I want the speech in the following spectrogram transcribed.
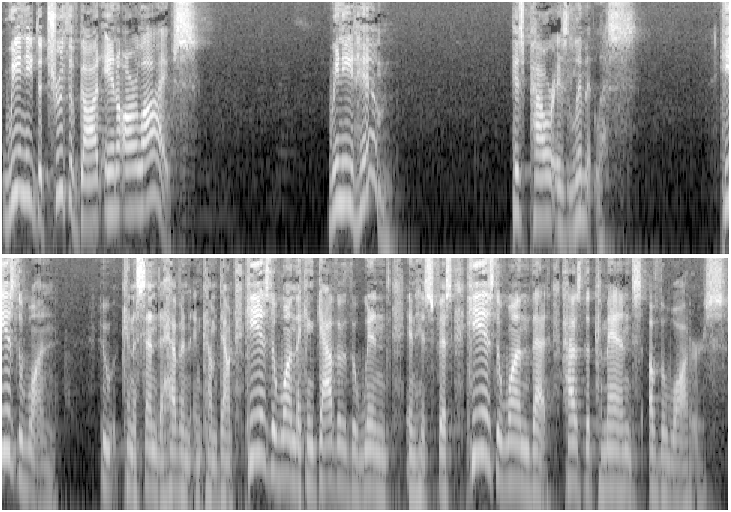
we need the truth of God in our lives. We need Him. His power is limitless. He is the one who can ascend to heaven and come down. He is the one that can gather the wind in his fist. He is the one that has the commands of the waters.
